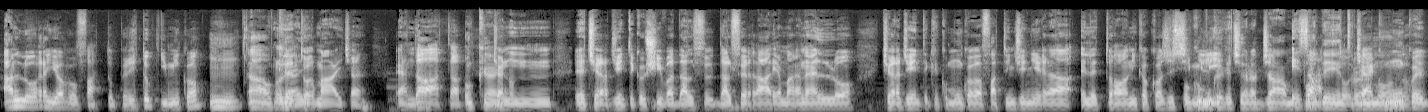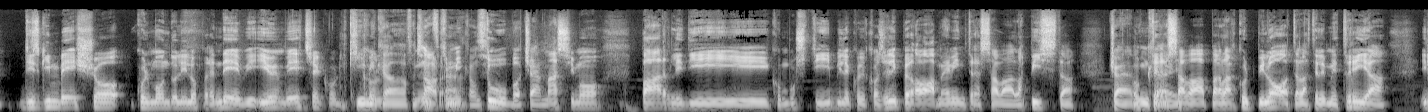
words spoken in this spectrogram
allora io avevo fatto perito chimico, Mhm. Ah, ok. ho detto ormai, cioè, è andata. Ok. Cioè, non- eh, c'era gente che usciva dal, dal Ferrari a Maranello, c'era gente che comunque aveva fatto ingegneria elettronica, cose o simili. comunque che c'era già un esatto, po' dentro cioè comunque di sghimbescio quel mondo lì lo prendevi. Io invece con Chimica facevo no, chimica un tubo, cioè al massimo parli di combustibile, quelle cose lì, però a me mi interessava la pista, cioè Ok. mi interessava parlare col pilota, la telemetria, il,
